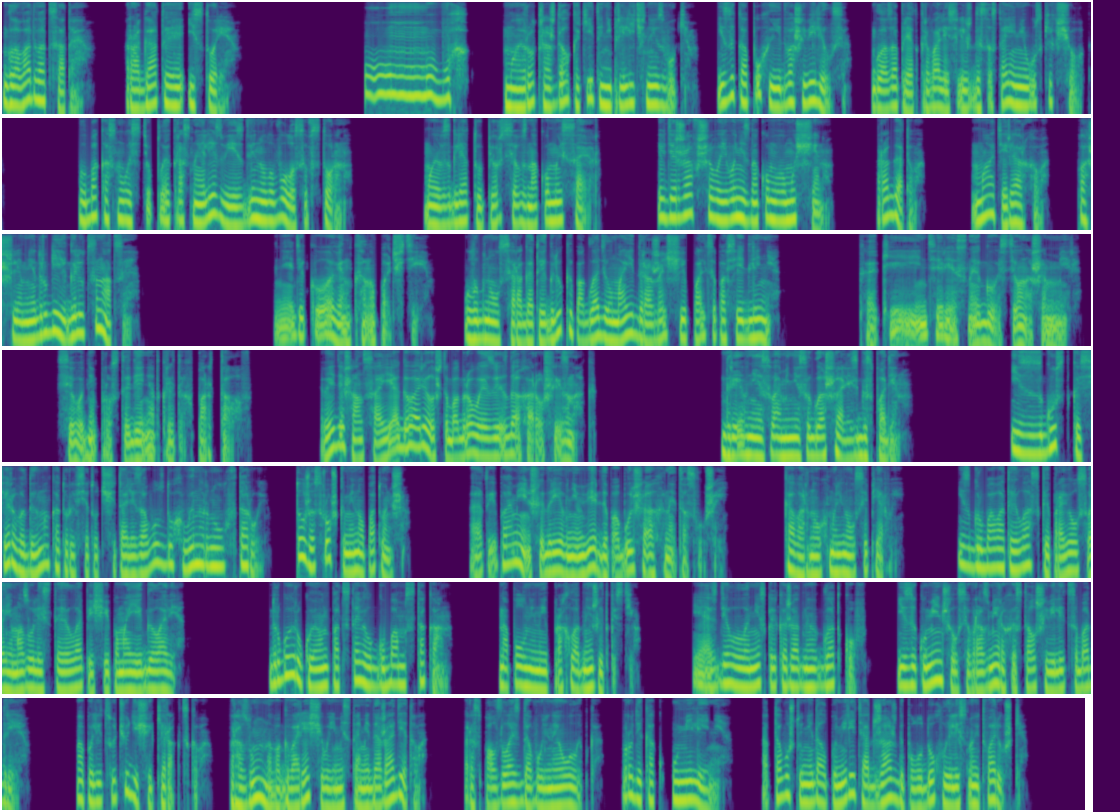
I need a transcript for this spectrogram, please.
Глава 20. Рогатая история. Умвх. Мой рот рождал какие-то неприличные звуки. Язык опух и едва шевелился. Глаза приоткрывались лишь до состояния узких щелок. Лба коснулось теплое красное лезвие и сдвинуло волосы в сторону. Мой взгляд уперся в знакомый Сайер и в державшего его незнакомого мужчину. Рогатого. Матерь Архова. Пошли мне другие галлюцинации. «Не диковинка, но почти», — улыбнулся рогатый глюк и погладил мои дрожащие пальцы по всей длине. «Какие интересные гости в нашем мире. Сегодня просто день открытых порталов. Видишь, Анса, я говорил, что багровая звезда — хороший знак». «Древние с вами не соглашались, господин». Из сгустка серого дыма, который все тут считали за воздух, вынырнул второй, тоже с рожками, но потоньше. А ты поменьше древним верь, да побольше Ахнета слушай. Коварно ухмыльнулся первый. И с грубоватой лаской провел своей мозолистой лапищей по моей голове. Другой рукой он подставил к губам стакан, наполненный прохладной жидкостью. Я сделала несколько жадных глотков. Язык уменьшился в размерах и стал шевелиться бодрее. А по лицу чудища керактского, разумного, говорящего и местами даже одетого, расползлась довольная улыбка. Вроде как умиление. От того, что не дал помереть от жажды полудохлой лесной тварюшки.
